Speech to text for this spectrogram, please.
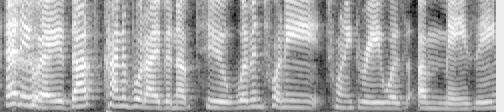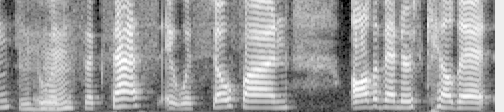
anyway, that's kind of what I've been up to. Women 2023 was amazing. It was Mm-hmm. a success. It was so fun. All the vendors killed it.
